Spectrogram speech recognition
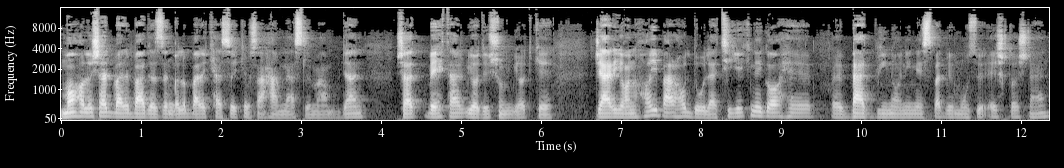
ما حالا شاید برای بعد از انقلاب برای کسایی که مثلا هم نسل من بودن شاید بهتر یادشون میاد که جریان های برها دولتی یک نگاه بدبینانی نسبت به موضوع عشق داشتن.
